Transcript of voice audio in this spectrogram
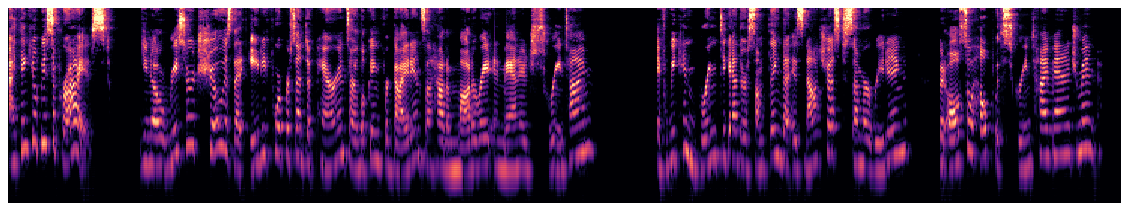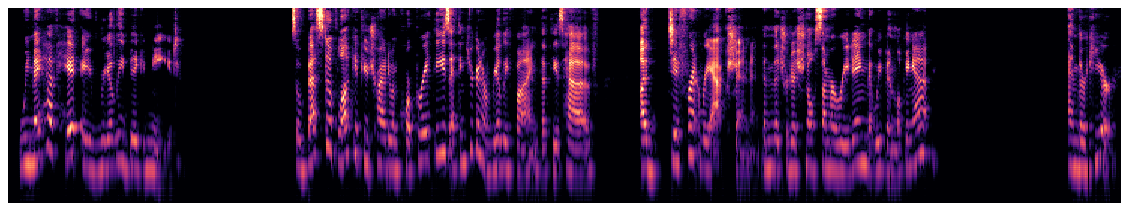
I think you'll be surprised. You know, research shows that 84% of parents are looking for guidance on how to moderate and manage screen time. If we can bring together something that is not just summer reading, but also help with screen time management, we may have hit a really big need. So, best of luck if you try to incorporate these. I think you're going to really find that these have a different reaction than the traditional summer reading that we've been looking at. And they're here.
